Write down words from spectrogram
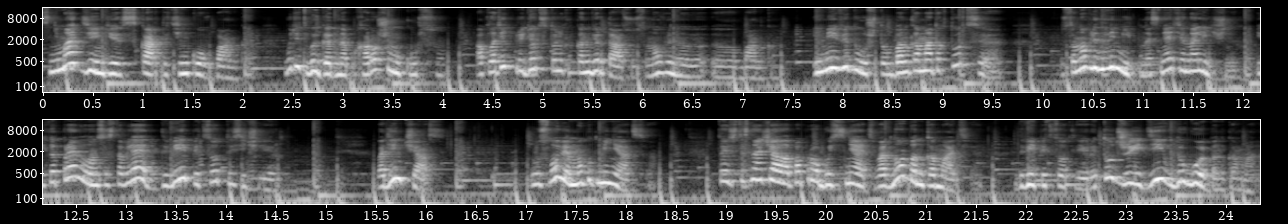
Снимать деньги с карты Тинькофф банка будет выгодно по хорошему курсу, оплатить придется только конвертацию, установленную э, банком. Имей в виду, что в банкоматах Турции установлен лимит на снятие наличных, и, как правило, он составляет 2 500 тысяч лир в один час. условия могут меняться. То есть ты сначала попробуй снять в одном банкомате 2 500 лир, и тут же иди в другой банкомат.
